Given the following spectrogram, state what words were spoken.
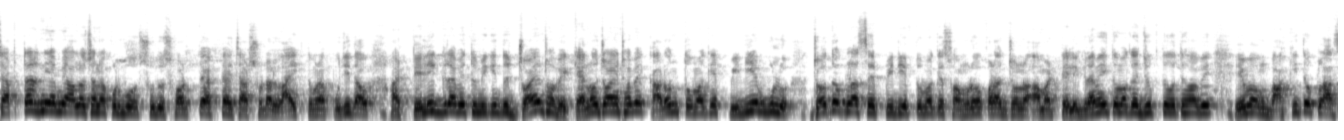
চ্যাপ্টার নিয়ে আমি আলোচনা করব। শুধু শর্ত একটাই, চারশোটা লাইক তোমরা পুঁজি দাও। আর টেলিগ্রামে তুমি কিন্তু জয়েন্ট হবে। কেন জয়েন্ট হবে? কারণ তোমাকে পিডিএফগুলো যত ক্লাসের পিডিএফ তোমাকে সংগ্রহ করার জন্য আমার টেলিগ্রামেই তোমাকে যুক্ত হতে হবে। এবং বাকি তো ক্লাস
